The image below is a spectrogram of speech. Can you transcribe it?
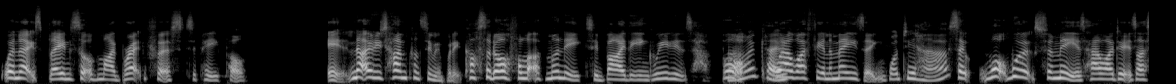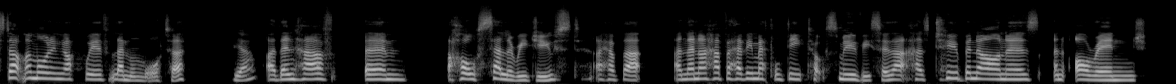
when I explain sort of my breakfast to people, it not only time consuming, but it costs an awful lot of money to buy the ingredients. But Oh, okay. wow, I feel amazing. What do you have? So what works for me is how I do it is I start my morning off with lemon water. Yeah. I then have um, a whole celery juiced. I have that. And then I have a heavy metal detox smoothie. So that has two bananas, an orange,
